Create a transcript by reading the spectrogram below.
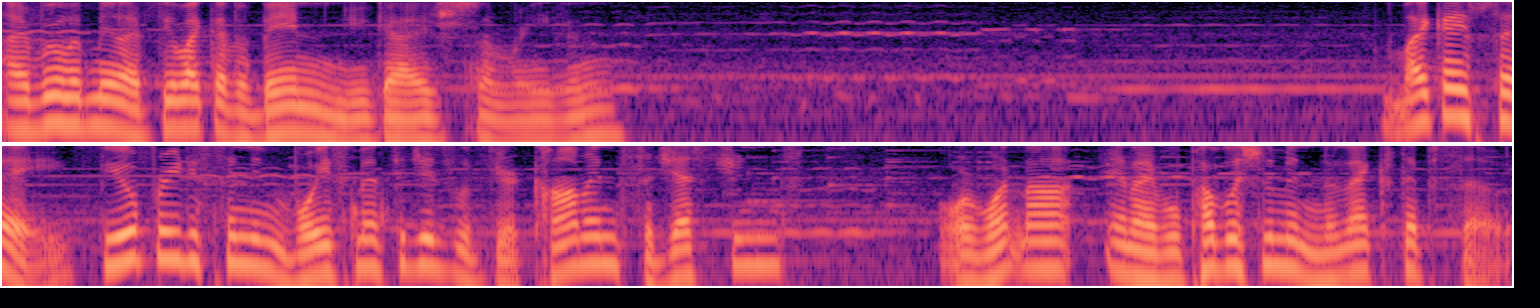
I will admit, I feel like I've abandoned you guys for some reason. Like I say, feel free to send in voice messages with your comments, suggestions, or whatnot, and I will publish them in the next episode.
